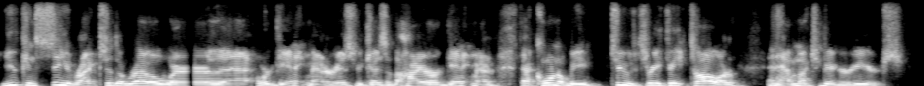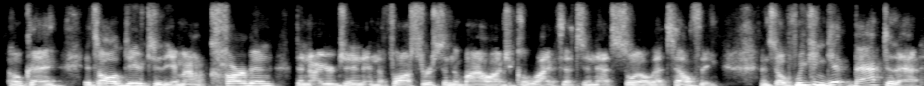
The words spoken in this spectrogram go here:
You can see right to the row where that organic matter is because of the higher organic matter. That corn will be two, three feet taller and have much bigger ears. Okay. It's all due to the amount of carbon, the nitrogen, and the phosphorus and the biological life that's in that soil that's healthy. And so, if we can get back to that,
